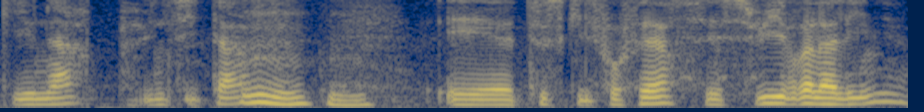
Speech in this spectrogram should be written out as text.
qui est une harpe, une sitar. Mmh, mmh. Et euh, tout ce qu'il faut faire, c'est suivre la ligne.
